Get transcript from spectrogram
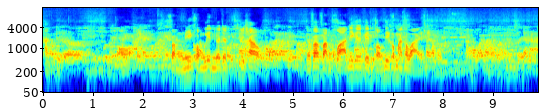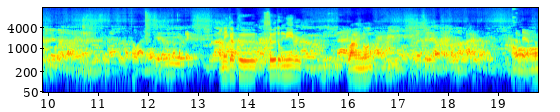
ถ่ายอ๋ฝั่งนี้ของเล่นก็จะให้เช่า แต่ว่าฝั่งขวานี่ก็จะเป็นของที่เขามาถวาย ใช่ครับผมจะหาตัวต่อให้ถูกก็ถวายก็สำเร็จอันนี้ก็คือซื้อตรงนี้ไปได้วางโน้นเพื่อซื้อเอาไปคนละขายได้แล้วอ๋อแล้วแต่ครับ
